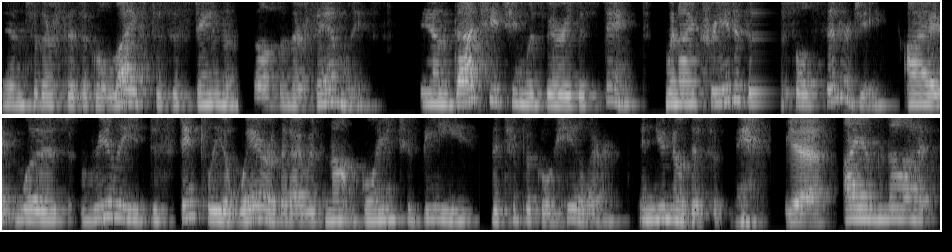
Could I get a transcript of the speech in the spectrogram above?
into their physical life to sustain themselves and their families. And that teaching was very distinct. When I created the soul synergy, I was really distinctly aware that I was not going to be the typical healer. And you know this of me. Yeah. I am not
